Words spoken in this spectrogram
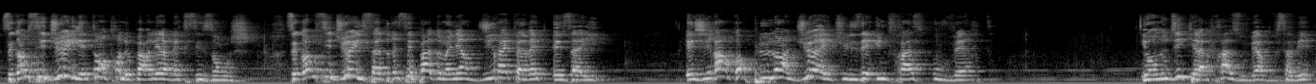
C'est comme si Dieu, était en train de parler avec ses anges. C'est comme si Dieu, ne s'adressait pas de manière directe avec Esaïe. Et j'irai encore plus loin, Dieu a utilisé une phrase ouverte. Et on nous dit que la phrase ouverte, vous savez,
